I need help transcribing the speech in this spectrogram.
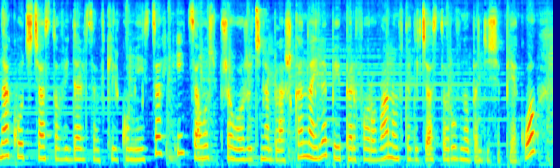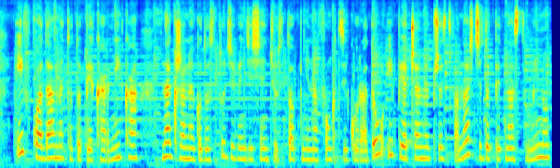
nakłuć ciasto widelcem w kilku miejscach i całość przełożyć na blaszkę, najlepiej perforowaną, wtedy ciasto równo będzie się piekło. I wkładamy to do piekarnika nagrzanego do 190 stopni na funkcji góra-dół i pieczemy przez 12 do 15 minut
